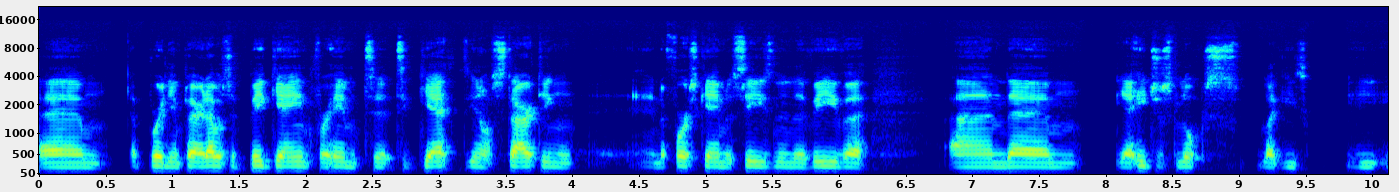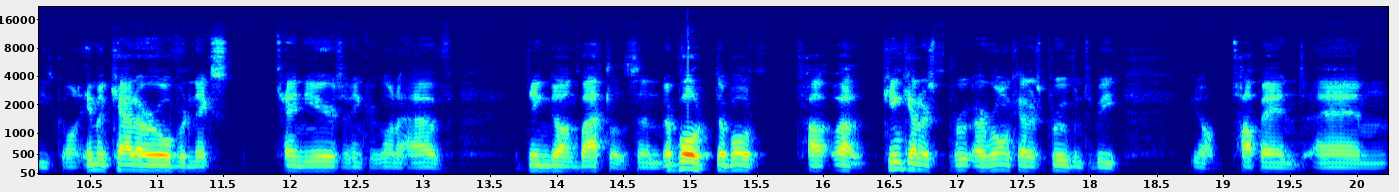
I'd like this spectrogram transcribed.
um, a brilliant player. That was a big game for him to, to get, you know, starting in the first game of the season in the Viva. And um, yeah, he just looks like he's he, he's going. Him and Kelleher over the next ten years, I think, are going to have ding dong battles, and they're both they're both top. Well, King Keller's or Ron Kelleher's proven to be, you know, top end. Um,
